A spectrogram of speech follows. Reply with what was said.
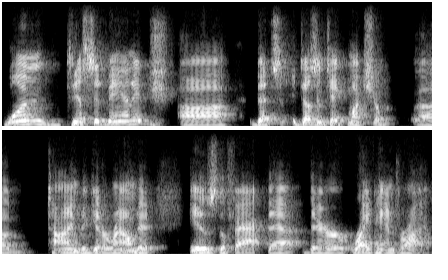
one disadvantage uh, that's it doesn't take much of, uh, time to get around it is the fact that they're right hand drive.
